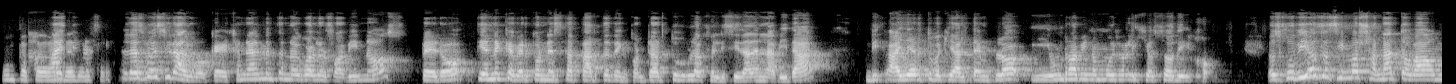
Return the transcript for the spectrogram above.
un poco más de dulce. Les voy a decir algo que generalmente no oigo a los rabinos, pero tiene que ver con esta parte de encontrar tú la felicidad en la vida. Ayer tuve que ir al templo y un rabino muy religioso dijo, los judíos decimos Shana Tova o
